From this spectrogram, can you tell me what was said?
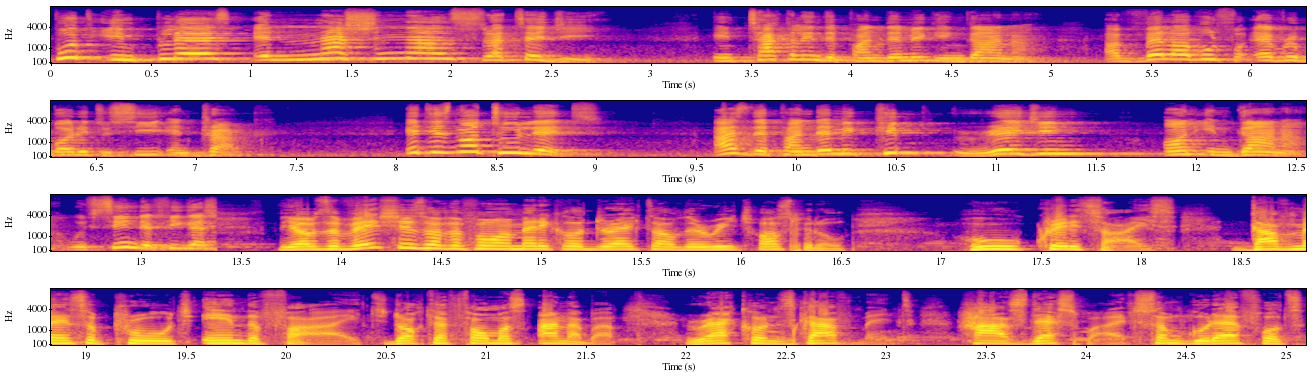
put in place a national strategy in tackling the pandemic in Ghana, available for everybody to see and track. It is not too late as the pandemic keeps raging on in Ghana. We've seen the figures. The observations of the former medical director of the Ridge Hospital who criticized government's approach in the fight. Dr. Thomas Anaba reckons government has, despite some good efforts,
